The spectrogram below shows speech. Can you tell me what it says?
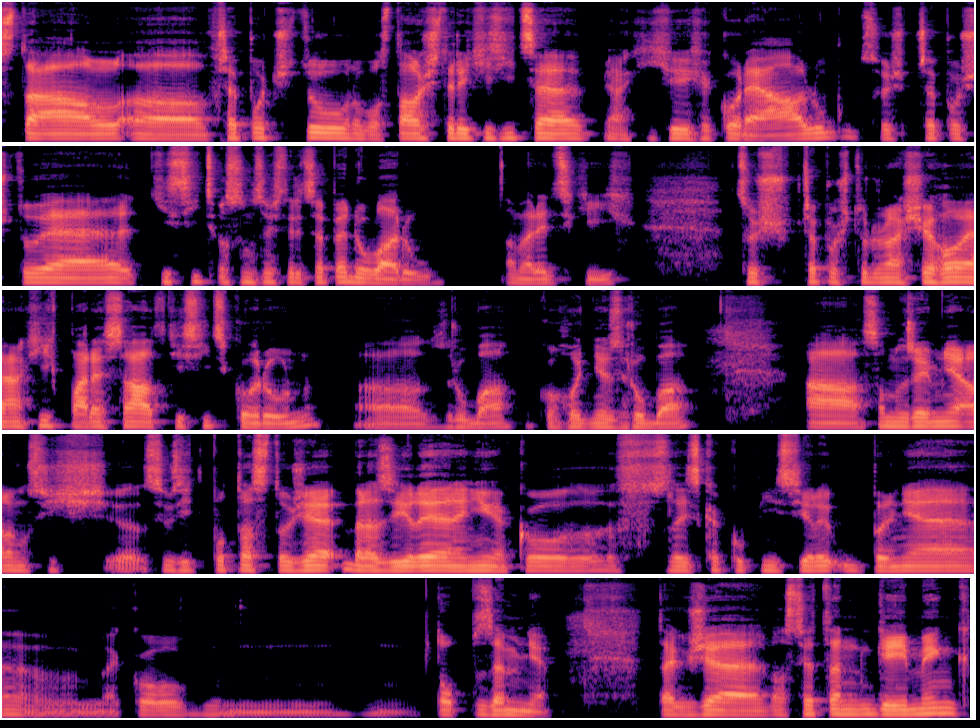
stál uh, v přepočtu, nebo stál 4000 nějakých jejich jako reálů, což přepočtuje 1845 dolarů amerických, což přepočtu do našeho nějakých 50 tisíc korun, zhruba, jako hodně zhruba. A samozřejmě ale musíš eh, si vzít potaz to, že Brazílie není jako z hlediska kupní síly úplně eh, jako mm, top země. Takže vlastně ten gaming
